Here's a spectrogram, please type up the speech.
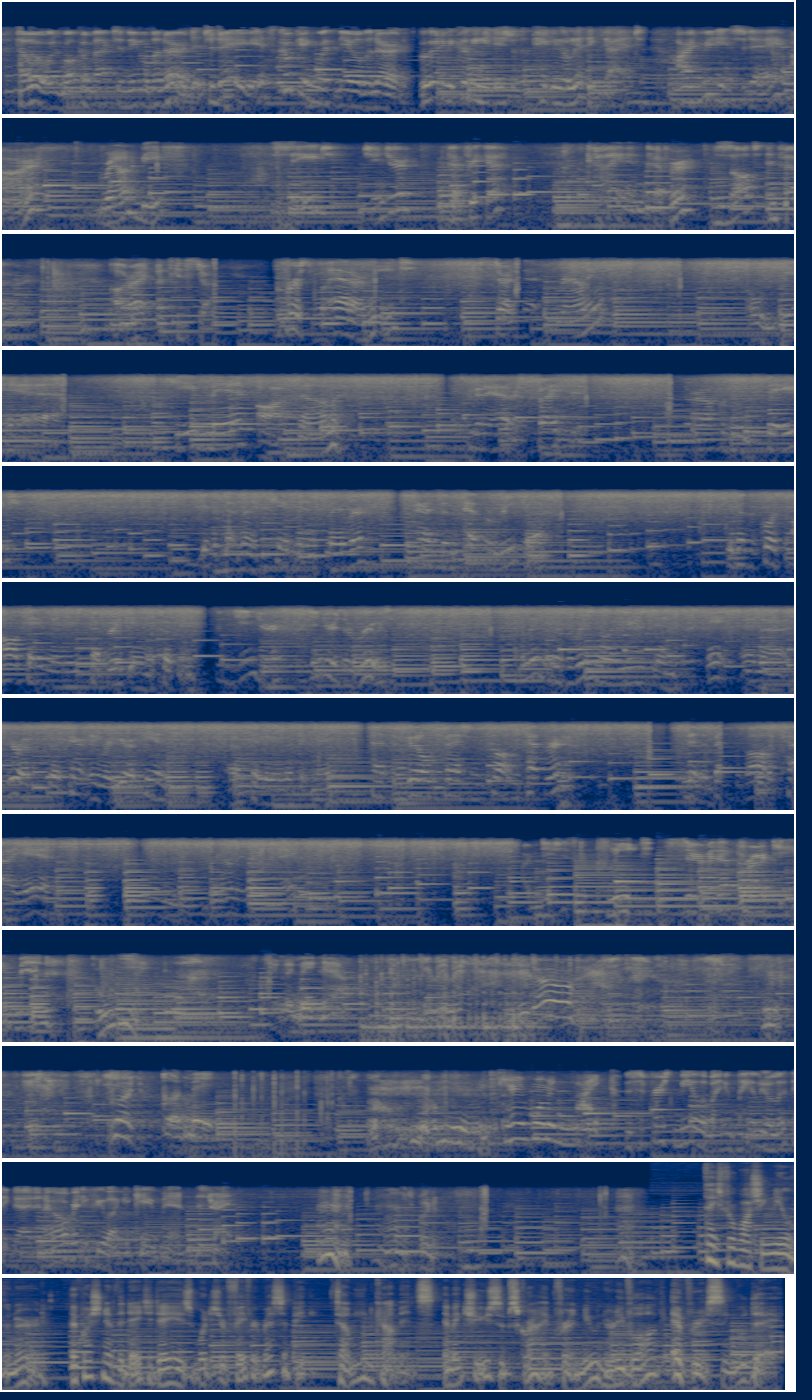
Hello and welcome back to Neil the Nerd. Today it's cooking with Neil the Nerd. We're going to be cooking a dish on the Paleolithic diet. Our ingredients today are ground beef, sage, ginger, paprika, With a little sage. Give it that nice caveman flavor. Add some paprika. Because of course all cavemen use paprika in their cooking. Some ginger. Ginger is a root. I believe it was originally used in in uh, Europe, so apparently we're European uh, Paleolithic men. Add some good old-fashioned salt and pepper. Good, good meat. Cave woman like. This is the first meal of my new Paleolithic diet, and I already feel like a caveman. Let's try it. Mmm. Mmm, it's good. Mmm. Thanks for watching Neil the Nerd. The question of the day today is what is your favorite recipe? Tell me in comments, and make sure you subscribe for a new nerdy vlog every single day.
